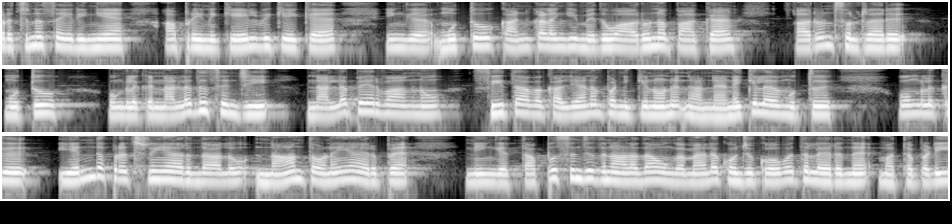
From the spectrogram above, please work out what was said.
பிரச்சனை செய்கிறீங்க அப்படின்னு கேள்வி கேட்க இங்கே முத்து கண் கலங்கி மெதுவாக அருணை பார்க்க. அருண் சொல்கிறாரு முத்து உங்களுக்கு நல்லது செஞ்சு நல்ல பேர் வாங்கணும். சீதாவை கல்யாணம் பண்ணிக்கணும்னு நான் நினைக்கல முத்து. உங்களுக்கு எந்த பிரச்சனையாக இருந்தாலும் நான் துணையாக இருப்பேன். நீங்கள் தப்பு செஞ்சதுனால தான் உங்கள் மேலே கொஞ்சம் கோபத்தில் இருந்தேன். மற்றபடி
